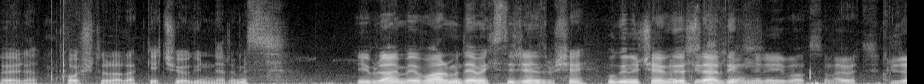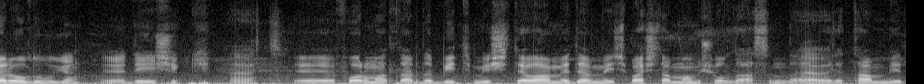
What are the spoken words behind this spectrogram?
böyle koşturarak geçiyor günlerimiz. İbrahim Bey var mı demek isteyeceğiniz bir şey? Bugün üç ev Herkes gösterdik. kendine iyi baksın. Evet güzel oldu bugün. Ee, değişik Evet. e, formatlarda bitmiş, devam eden ve hiç başlanmamış oldu aslında. Evet. Böyle tam bir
